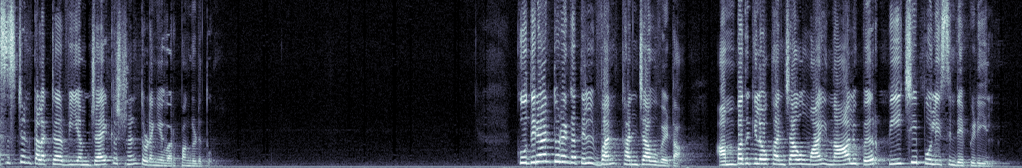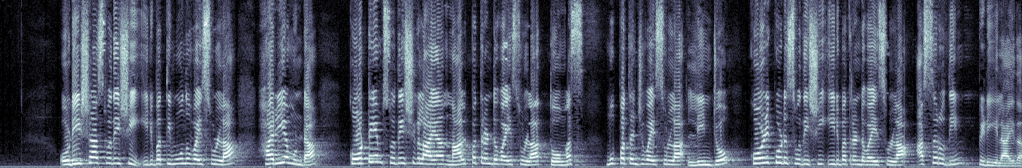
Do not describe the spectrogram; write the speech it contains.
assistant collector V M Jayakrishnan തുടങ്ങിയവർ പങ്കെടുത്തു. കുതിരാൻ തുരങ്കത്തിൽ വൻ കഞ്ചാവ് വേട്ട. അമ്പത് കിലോ കഞ്ചാവുമായി നാലു പേർ പീച്ചി പോലീസിന്റെ പിടിയിൽ. ഒഡീഷ സ്വദേശി ഇരുപത്തിമൂന്ന് വയസ്സുള്ള ഹരിയമുണ്ട കോട്ടയം സ്വദേശികളായ നാൽപ്പത്തിരണ്ട് വയസ്സുള്ള തോമസ് മുപ്പത്തഞ്ച് വയസ്സുള്ള ലിൻഡോ കോഴിക്കോട് സ്വദേശി ഇരുപത്തിരണ്ട് വയസ്സുള്ള അസറുദ്ദീൻ പിടിയിലായത്.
